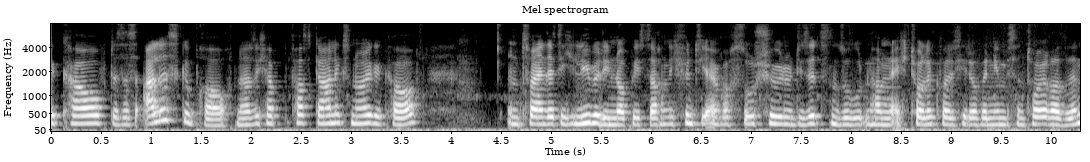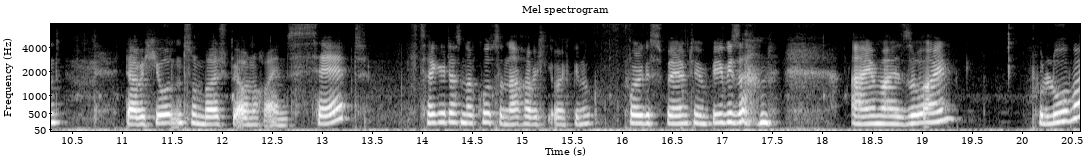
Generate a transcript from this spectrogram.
gekauft. Das ist alles gebraucht. Ne? Also ich habe fast gar nichts neu gekauft. Und 62, ich liebe die Noppis Sachen. Ich finde die einfach so schön und die sitzen so gut und haben eine echt tolle Qualität, auch wenn die ein bisschen teurer sind. Da habe ich hier unten zum Beispiel auch noch ein Set. Ich zeige euch das noch kurz, danach habe ich euch genug voll gespammt mit Babysachen einmal so ein Pullover.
